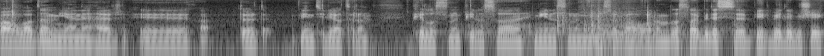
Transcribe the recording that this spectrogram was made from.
bağladım. Yəni hər e, 4 ventilyatorun pilosunu pilosa, minusunu minusa bağladım. Dostlar, bir də sizə bir belə bir şey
